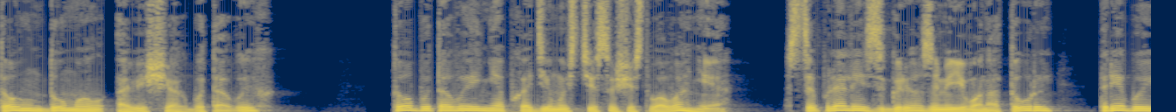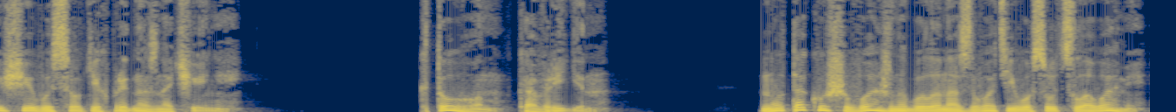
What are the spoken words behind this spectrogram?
То он думал о вещах бытовых, то бытовые необходимости существования сцеплялись с грезами его натуры, требующей высоких предназначений. Кто он, Ковригин? Но так уж важно было назвать его суть словами.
